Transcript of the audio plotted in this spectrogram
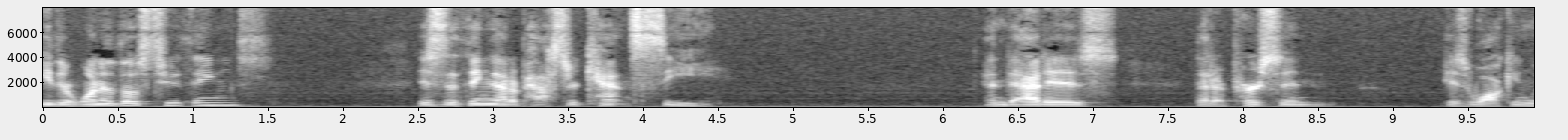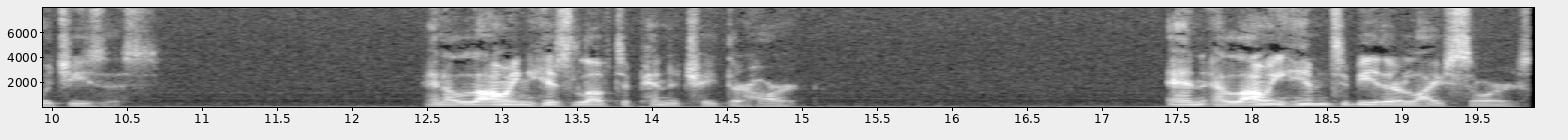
either one of those two things is the thing that a pastor can't see. And that is that a person is walking with Jesus and allowing his love to penetrate their heart and allowing him to be their life source.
